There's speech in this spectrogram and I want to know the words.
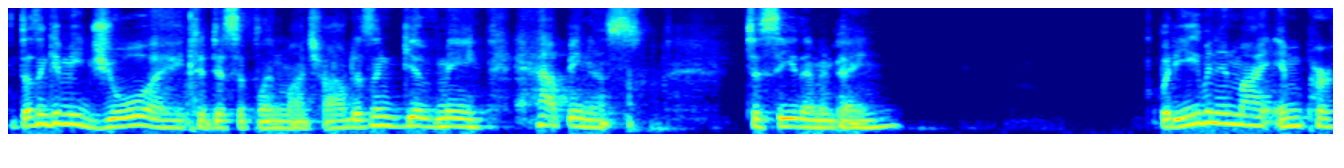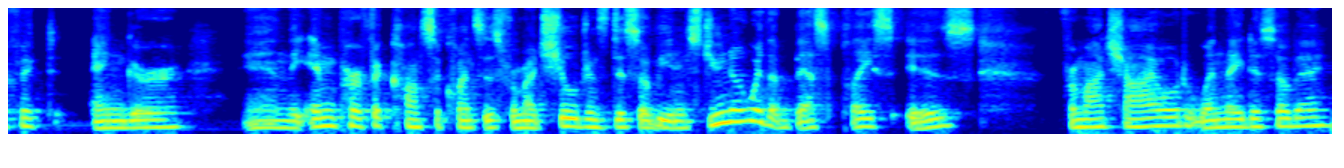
It doesn't give me joy to discipline my child, it doesn't give me happiness to see them in pain. But even in my imperfect anger and the imperfect consequences for my children's disobedience, do you know where the best place is for my child when they disobey?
